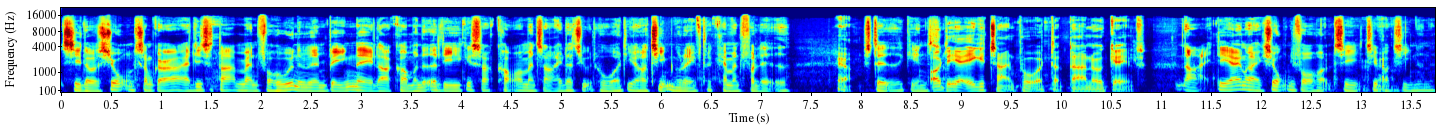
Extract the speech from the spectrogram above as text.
situation, som gør, at lige så snart man får hovedet mellem benene eller kommer ned og ligge, så kommer man så relativt hurtigt, og 10 minutter efter kan man forlade Ja. stedet igen. Og det er ikke et tegn på, at der, der er noget galt. Nej, det er en reaktion i forhold til, til vaccinerne.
